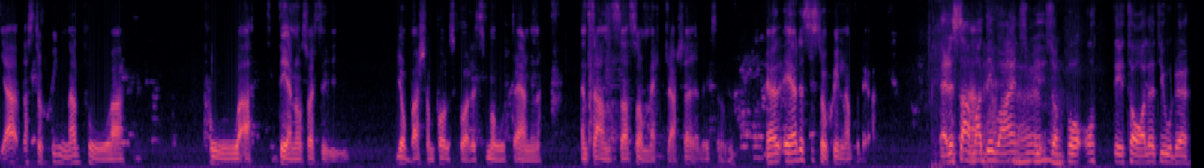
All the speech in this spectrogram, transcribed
jävla stor skillnad på, på att det är någon som jobbar som porrskådis mot en, en transa som äcklar sig. Liksom. Är, är det så stor skillnad på det? Är det samma Ja. Divine som, som på 80-talet gjorde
